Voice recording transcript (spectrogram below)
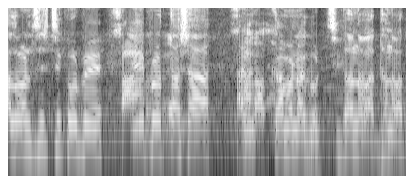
আলোড়ন সৃষ্টি করবে এই প্রত্যাশা আমি কামনা করছি। ধন্যবাদ ধন্যবাদ।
